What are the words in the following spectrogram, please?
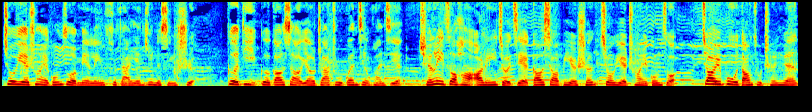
就业创业工作面临复杂严峻的形势，各地各高校要抓住关键环节，全力做好二零一九届高校毕业生就业创业工作。教育部党组成员、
